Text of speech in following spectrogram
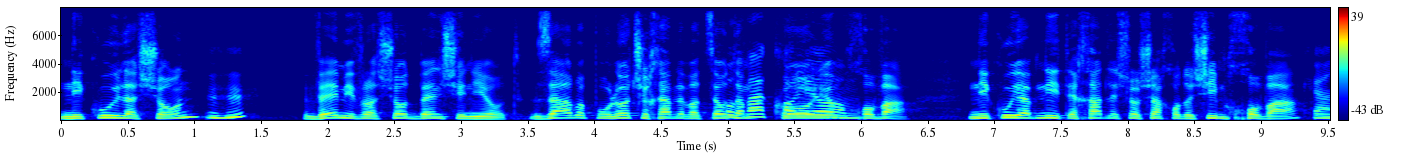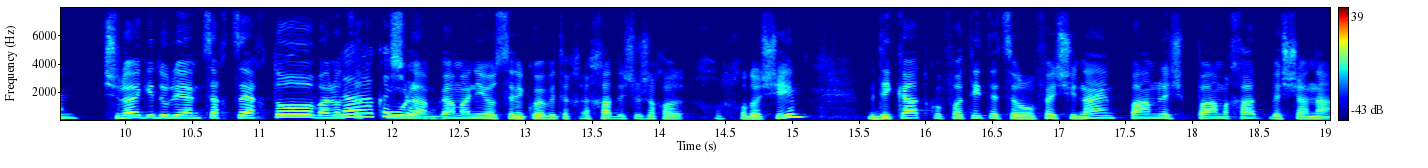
ניקוי לשון. ומברשות בין שיניות. זה ארבע פעולות שחייב לבצע אותן כל כל יום יום. חובה. ניקוי אבנית, אחד לשלושה חודשים, חובה. כן. שלא יגידו לי, אני מצחצח טוב, אני לא, לא, צריך לא קשור. כולם. גם אני עושה ניקוי אבנית אחד לשלושה חוד- חודשים. בדיקה תקופתית אצל רופא שיניים, פעם, לש... פעם אחת בשנה.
